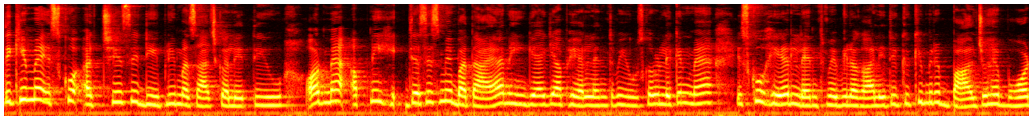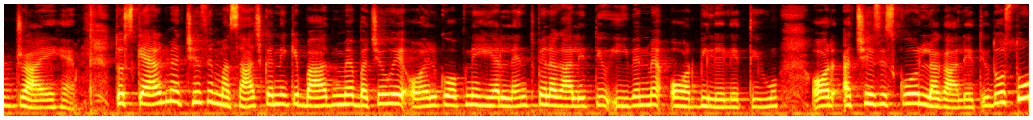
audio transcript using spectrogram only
देखिए, मैं इसको अच्छे से डीपली मसाज कर लेती हूँ और मैं अपनी जैसे इसमें बताया नहीं गया कि आप हेयर लेंथ में यूज़ करो, लेकिन मैं इसको हेयर लेंथ में भी लगा लेती हूँ, क्योंकि मेरे बाल जो है बहुत ड्राई हैं। तो स्कैल्प में अच्छे से मसाज करने के बाद मैं बचे हुए ऑयल को अपने हेयर लेंथ में लगा लेती हूँ इवन मैं और भी ले लेती हूँ और अच्छे से इसको लगा लेती हूँ। दोस्तों,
